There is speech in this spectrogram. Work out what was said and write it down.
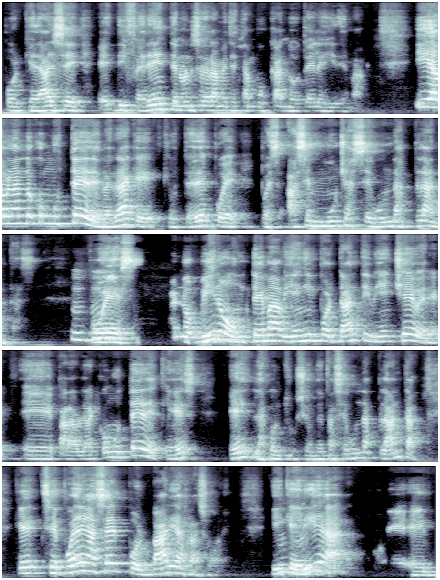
por quedarse eh, diferente, no necesariamente están buscando hoteles y demás. Y hablando con ustedes, ¿verdad? Que, que ustedes pues, pues hacen muchas segundas plantas. Pues nos vino un tema bien importante y bien chévere eh, para hablar con ustedes, que es, es la construcción de estas segundas plantas, que se pueden hacer por varias razones. Y quería en,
